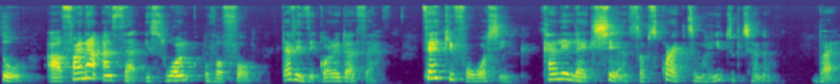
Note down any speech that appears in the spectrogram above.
So our final answer is 1 over 4. That is the correct answer. Thank you for watching. Kindly like, share and subscribe to my YouTube channel. Bye.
